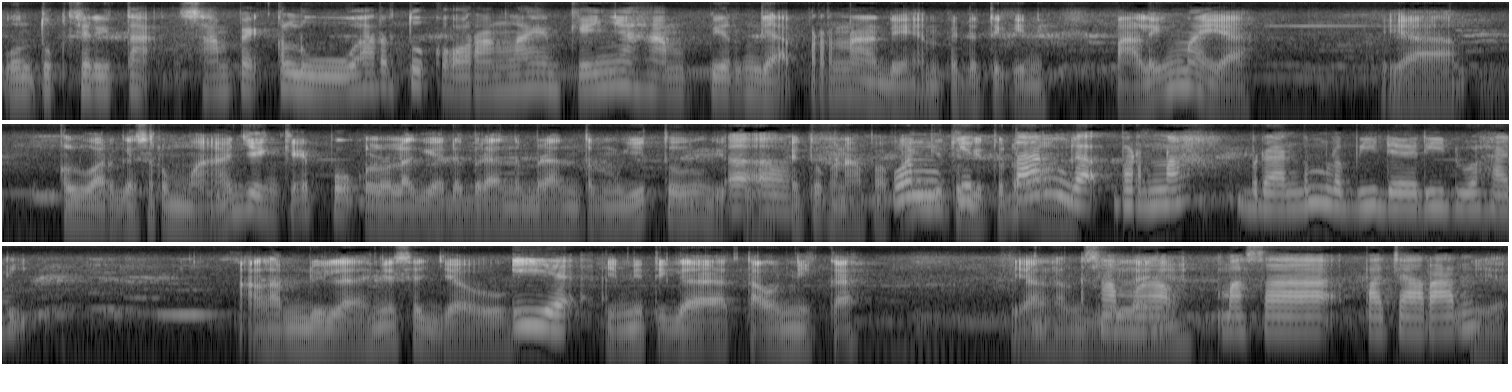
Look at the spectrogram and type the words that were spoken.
Untuk cerita sampai keluar tuh ke orang lain kayaknya hampir nggak pernah deh sampai detik ini. Paling mah ya ya keluarga serumah aja yang kepo kalau lagi ada berantem berantem gitu gitu Uh-uh. itu kenapa Pun gitu gitu kita nggak pernah berantem lebih dari dua hari. alhamdulillahnya sejauh Iya. ini tiga tahun nikah ya alhamdulillahnya Sama masa pacaran iya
